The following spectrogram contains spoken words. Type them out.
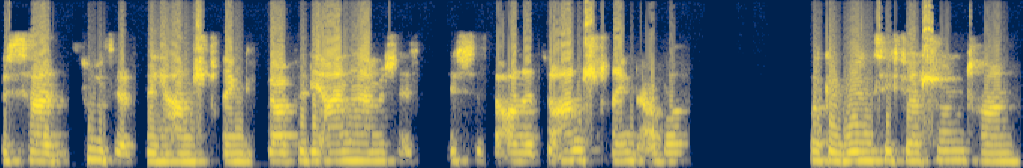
ist halt zusätzlich anstrengend. Ich glaube, für die Einheimischen ist, ist es auch nicht so anstrengend, aber man gewöhnt sich da schon dran.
